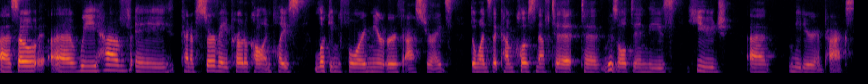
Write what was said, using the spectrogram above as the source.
Uh, so uh, we have a kind of survey protocol in place looking for near Earth asteroids, the ones that come close enough to, to result in these huge uh, meteor impacts.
